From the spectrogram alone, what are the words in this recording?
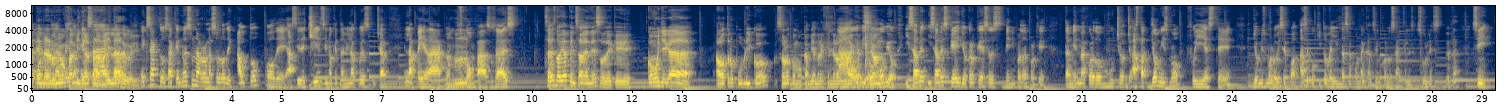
la, puedo en la poner en la reunión familiar para bailar, güey. Exacto, o sea que no es una rola solo de auto o de así de chill, sino que también la puedes escuchar en la peda, con tus compas, o sea, es... ¿Sabes? No había pensado en eso, de que cómo llega a otro público solo como cambiando el género de Ah, una obvio, canción. obvio. Y, sabe, y sabes qué, yo creo que eso es bien importante porque también me acuerdo mucho, yo- hasta yo mismo fui este... Yo mismo lo hice cuando hace poquito Belinda sacó una canción con Los Ángeles Azules. ¿Neta? Sí,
